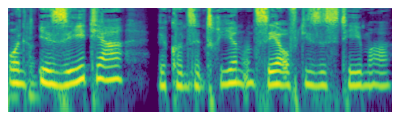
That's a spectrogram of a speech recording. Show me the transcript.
Und kann. ihr seht ja, wir konzentrieren uns sehr auf dieses Thema.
